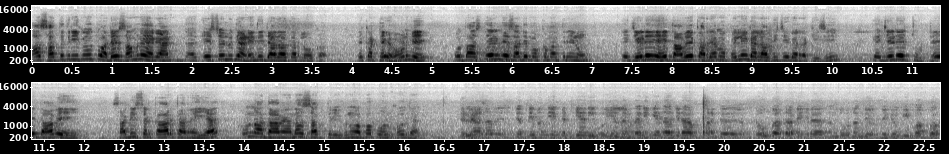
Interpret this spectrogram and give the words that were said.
ਆ 7 ਤਰੀਕ ਨੂੰ ਤੁਹਾਡੇ ਸਾਹਮਣੇ ਹਰਿਆਣਾ, ਇਸੇ ਲੁਧਿਆਣੇ ਦੇ ਜ਼ਿਆਦਾਤਰ ਲੋਕ ਇਕੱਠੇ ਹੋਣਗੇ, ਉਹ ਦੱਸ ਦੇਣਗੇ ਸਾਡੇ ਮੁੱਖ ਮੰਤਰੀ ਨੂੰ ਕਿ ਜਿਹੜੇ ਇਹ ਦਾਅਵੇ ਕਰ ਰਿਹਾ, ਮੈਂ ਪਹਿਲਾਂ ਹੀ ਗੱਲ ਆਪਦੀ ਚ ਗੱਲ ਰੱਖੀ ਸੀ ਕਿ ਜਿਹੜੇ ਝੂਠੇ ਦਾਅਵੇ ਸਾਡੀ ਸਰਕਾਰ ਕਰ ਰਹੀ ਹੈ ਉਹਨਾਂ ਦਾਅਵਿਆਂ ਦਾ 7 ਤਰੀਕ ਨੂੰ ਆਪਾਂ ਪੋਲ ਖੋਲ ਦਿਆਂਗੇ। ਡੱਲੇਵਾਲ ਸਾਹਿਬ ਜਥੇਬੰਦੀਆਂ ਇਕੱਠੀਆਂ ਨਹੀਂ ਹੋਈਆਂ। ਲੱਗਦਾ ਨਹੀਂ ਕਿ ਇਹਦਾ ਜਿਹੜਾ ਫ਼ਰਕ ਪਊਗਾ ਤੁਹਾਡੇ ਜਿਹੜਾ ਅੰਦੋਲਨ ਦੇ ਉੱਤੇ ਕਿਉਂਕਿ ਵੱਖ-ਵੱਖ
